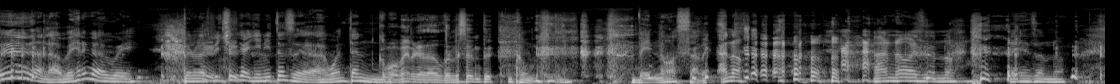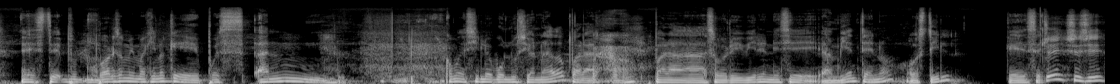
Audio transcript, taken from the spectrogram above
Eh, A la verga, güey. Pero las pinches gallinitas eh, aguantan Como verga de adolescente. como- venosa, ven- Ah, no. Ah, no, eso no. Eso no. Este, p- por eso me imagino que pues han ¿cómo decirlo? evolucionado para, para sobrevivir en ese ambiente, ¿no? Hostil, que es el- Sí, sí, sí.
